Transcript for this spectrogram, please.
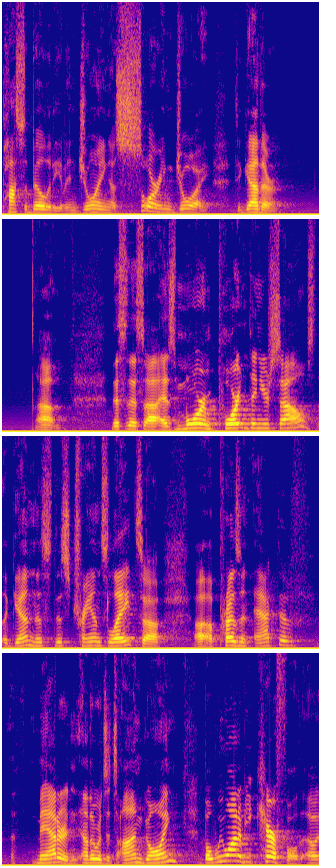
possibility of enjoying a soaring joy together. Um, this, this uh, is more important than yourselves. Again, this, this translates uh, a present active matter. In other words, it's ongoing. But we want to be careful uh,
